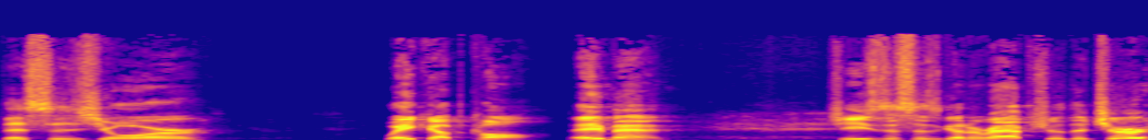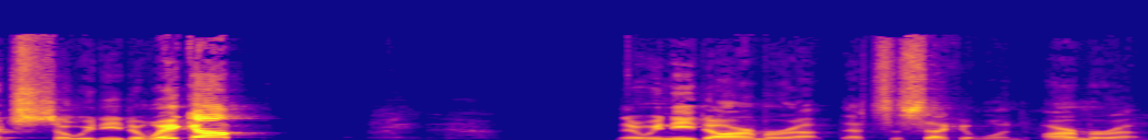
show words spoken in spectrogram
This is your wake up call. Amen. Amen. Jesus is going to rapture the church, so we need to wake up. Then we need to armor up. That's the second one armor up.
